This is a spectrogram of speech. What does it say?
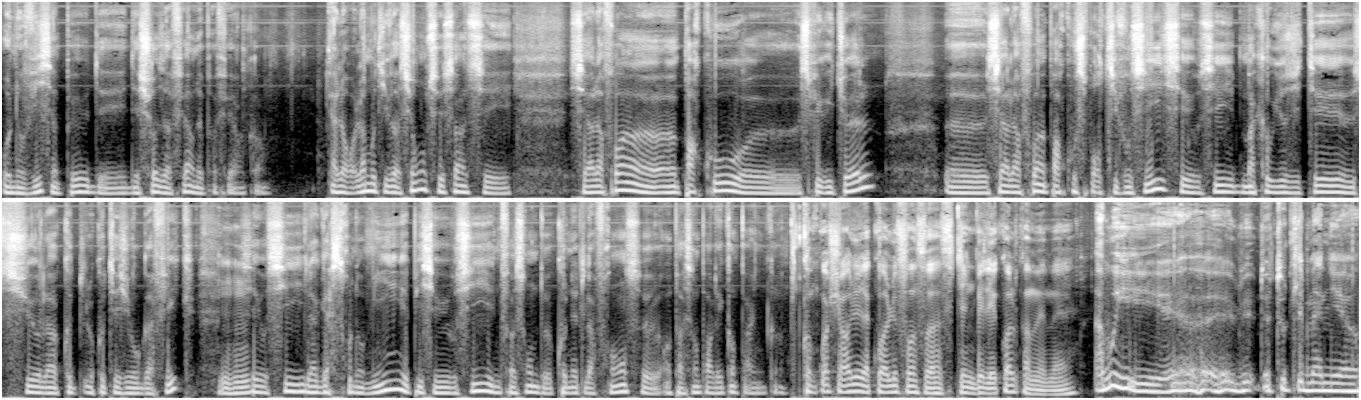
aux, novices un peu des, choses à faire, ne pas faire. Quoi. Alors la motivation, c'est ça. C'est à la fois un, un parcours euh, spirituel. Euh, c'est à la fois un parcours sportif aussi, c'est aussi ma curiosité euh, sur la le côté géographique, Mhm. c'est aussi la gastronomie, et puis c'est aussi une façon de connaître la France euh, en passant par les campagnes. quoi. Comme quoi, Charlie, la Croix de François, c'était une belle école quand même. Hein. Ah oui, euh, de toutes les manières,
